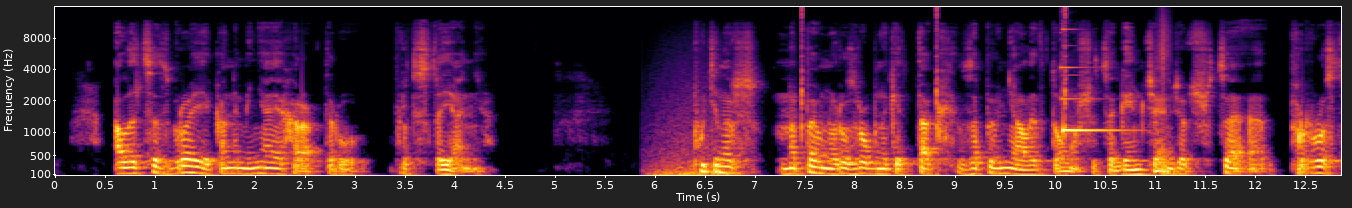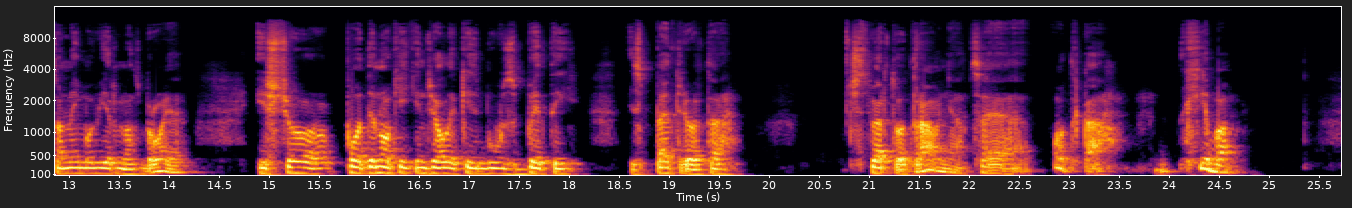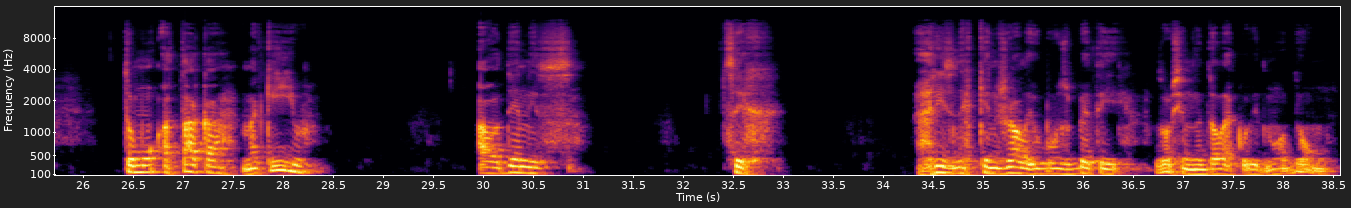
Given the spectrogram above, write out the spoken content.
але це зброя, яка не міняє характеру протистояння. Путіна ж, напевно, розробники так запевняли в тому, що це геймченджер, що це просто неймовірна зброя, і що поодинокий кінжал, який був збитий із Петріота 4 травня, це отака хиба. Тому атака на Київ, а один із цих грізних кинжалів був збитий зовсім недалеко від мого дому.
